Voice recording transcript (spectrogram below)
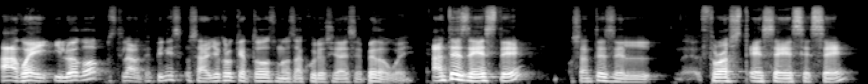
ah, güey, y luego, pues claro, te pines, o sea, yo creo que a todos nos da curiosidad ese pedo, güey. Antes de este, o sea, antes del eh, Thrust SSC,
